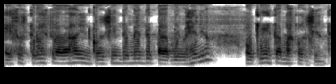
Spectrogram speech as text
¿Esos tres trabajan inconscientemente para Primigenio? ¿O quién está más consciente?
